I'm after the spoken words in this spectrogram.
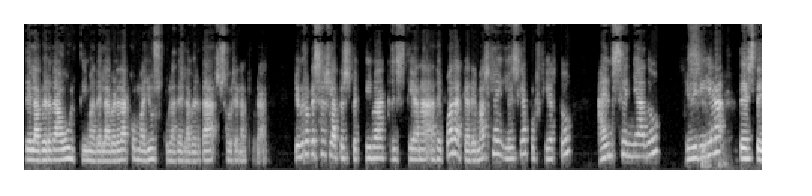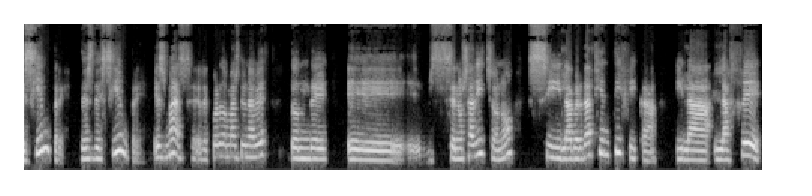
de la verdad última, de la verdad con mayúscula, de la verdad sobrenatural. Yo creo que esa es la perspectiva cristiana adecuada, que además la Iglesia, por cierto, ha enseñado, yo diría, desde siempre, desde siempre. Es más, recuerdo más de una vez donde eh, se nos ha dicho, ¿no? Si la verdad científica y la, fe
